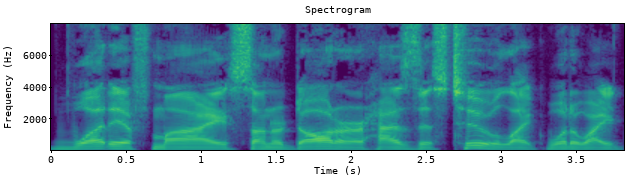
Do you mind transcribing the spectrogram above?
what if my son or daughter has this too? Like, what do I,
